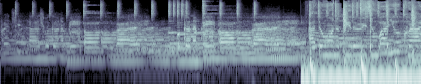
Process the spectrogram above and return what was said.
pretty lies, we're gonna be alright. We're gonna be alright. I don't wanna be the reason why you cry.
